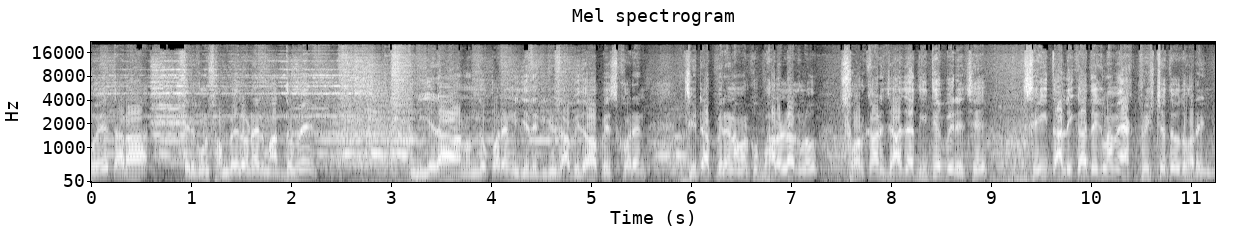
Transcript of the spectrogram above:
হয়ে তারা এরকম সম্মেলনের মাধ্যমে নিজেরা আনন্দ করেন, নিজেদের কিছু দাবি দাওয়া পেশ করেন। যেটা পেলেন, আমার খুব ভালো লাগল। সরকার যা যা দিতে পেরেছে সেই তালিকা দেখলাম এক পৃষ্ঠাতেও ধরেনি।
